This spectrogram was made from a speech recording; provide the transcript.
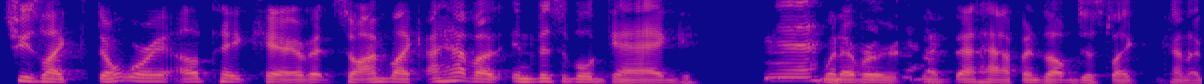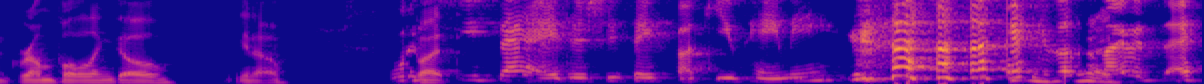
she's like, don't worry, I'll take care of it. So I'm like, I have an invisible gag. Yeah. Whenever yeah. like that happens, I'll just like kind of grumble and go, you know. What but, did she say? Does she say "fuck you, pay me"? that's what I would say.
